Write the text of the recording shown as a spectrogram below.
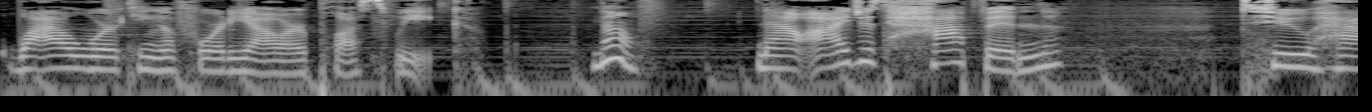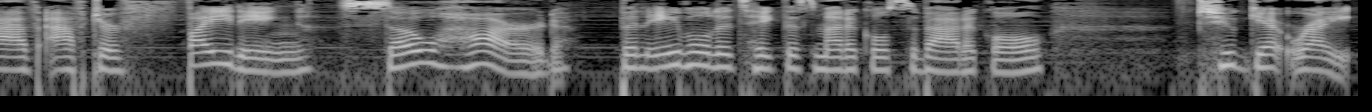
while working a 40 hour plus week. No. Now, I just happen to have, after fighting so hard, been able to take this medical sabbatical to get right.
